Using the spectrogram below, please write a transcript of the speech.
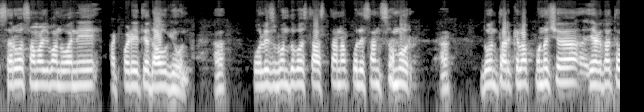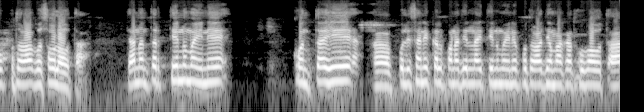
सर्व समाज बांधवांनी आटपाडी येथे धाव घेऊन पोलीस बंदोबस्त असताना पोलिसांसमोर दोन तारखेला पुनश एकदा तो पुतळा बसवला होता. त्यानंतर तीन महिने कोणताही पोलिसांनी कल्पना दिली नाही. तीन महिने पुतळा दिमागात उभा होता.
